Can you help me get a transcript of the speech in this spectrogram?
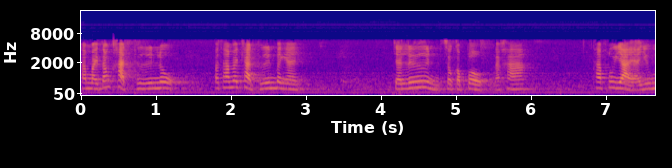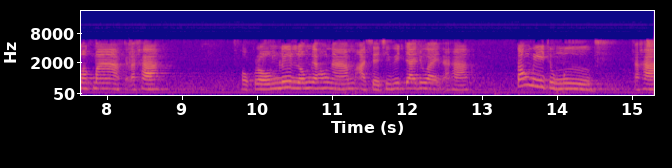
ทำไมต้องขัดพื้นลูก เพราะถ้าไม่ขัดพื้นเป็นไง จะลื่นสกปรกนะคะ ถ้าผู้ใหญ่อายุมากๆนะคะหกล้มลื่นล้มในห้องน้ำอาจเสียชีวิตได้ด้วยนะคะ ต้องมีถุงมือ นะคะ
